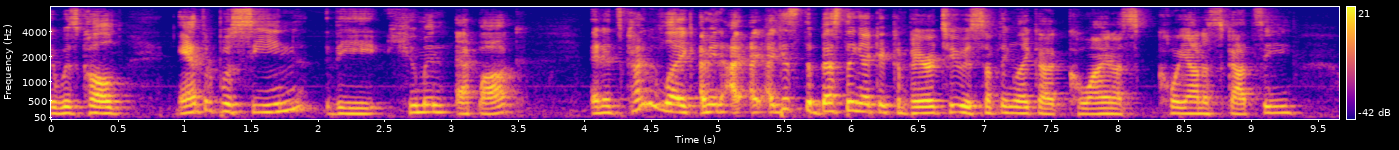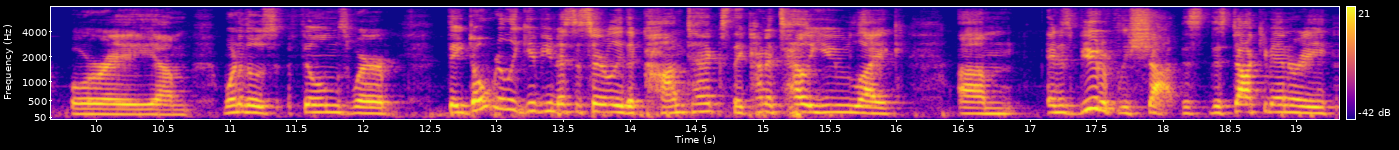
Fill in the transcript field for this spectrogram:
It was called Anthropocene: The Human Epoch, and it's kind of like I mean I, I guess the best thing I could compare it to is something like a Koyaanisqatsi or a um, one of those films where they don't really give you necessarily the context. They kind of tell you like, um, and it's beautifully shot. This this documentary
